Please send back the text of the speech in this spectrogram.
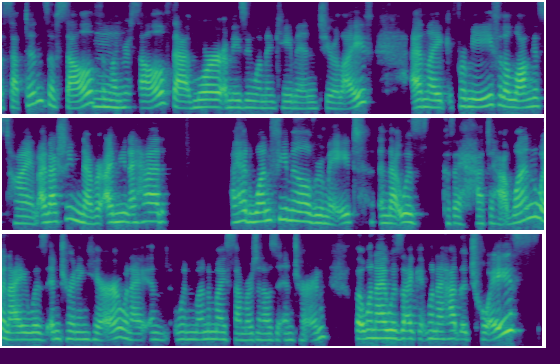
acceptance of self and love Mm. yourself. That more amazing women came into your life, and like for me, for the longest time, I've actually never. I mean, I had I had one female roommate, and that was because I had to have one when I was interning here. When I and when one of my summers when I was an intern, but when I was like when I had the choice,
